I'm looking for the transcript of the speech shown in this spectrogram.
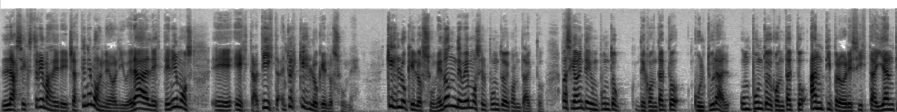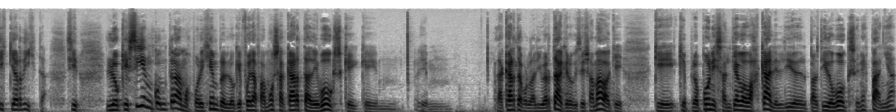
las extremas derechas, tenemos neoliberales, tenemos eh, estatistas. Entonces, ¿qué es lo que los une? ¿Qué es lo que los une? ¿Dónde vemos el punto de contacto? Básicamente hay un punto de contacto cultural, un punto de contacto antiprogresista y antiizquierdista. Es decir, lo que sí encontramos, por ejemplo, en lo que fue la famosa carta de Vox, que, em, la Carta por la Libertad, creo que se llamaba, que, propone Santiago Abascal, el líder del partido Vox en España,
